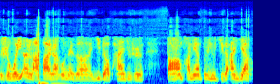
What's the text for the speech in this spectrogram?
就是我一摁喇叭，然后那个仪表盘就是。导航旁边不是有几个按键吗？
